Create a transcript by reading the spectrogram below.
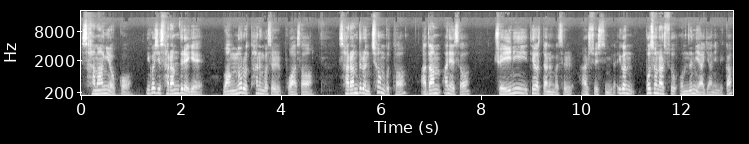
사망이었고 이것이 사람들에게 왕노릇하는 것을 보아서 사람들은 처음부터 아담 안에서 죄인이 되었다는 것을 알 수 있습니다. 이건 벗어날 수 없는 이야기 아닙니까?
